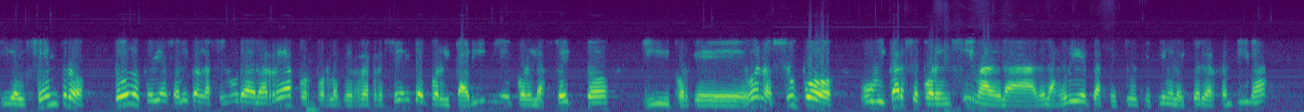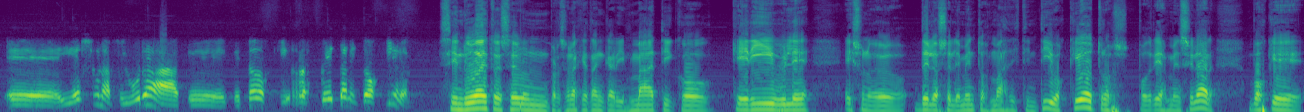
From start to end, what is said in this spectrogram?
y del centro, todos querían salir con la figura de la REA por, por lo que representa, por el cariño y por el afecto y porque, bueno, supo ubicarse por encima de, la, de las grietas que, que tiene la historia argentina eh, y es una figura que, que todos respetan y todos quieren. Sin duda esto de ser un personaje tan carismático, querible, es uno de, los elementos más distintivos. ¿Qué otros podrías mencionar? Vos que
